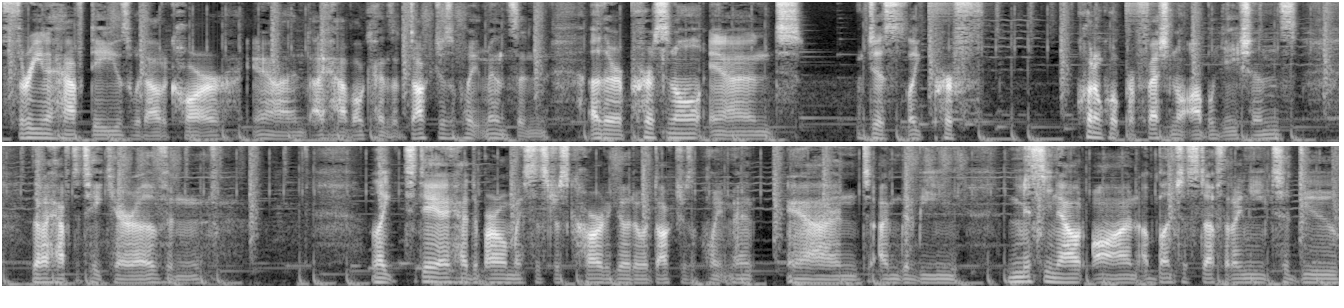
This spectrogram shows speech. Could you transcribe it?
three and a half days without a car. And I have all kinds of doctor's appointments and other personal and just like perf- quote unquote professional obligations that I have to take care of. And like today I had to borrow my sister's car to go to a doctor's appointment and I'm to be missing out on a bunch of stuff that I need to do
